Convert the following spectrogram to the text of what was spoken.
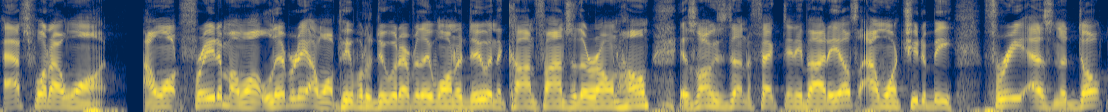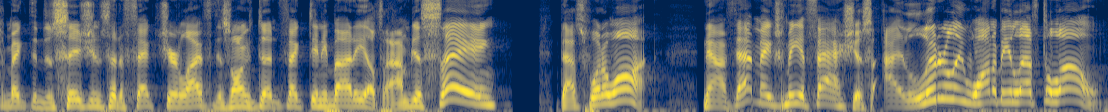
That's what I want. I want freedom. I want liberty. I want people to do whatever they want to do in the confines of their own home, as long as it doesn't affect anybody else. I want you to be free as an adult to make the decisions that affect your life, as long as it doesn't affect anybody else. I'm just saying that's what I want. Now, if that makes me a fascist, I literally want to be left alone.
